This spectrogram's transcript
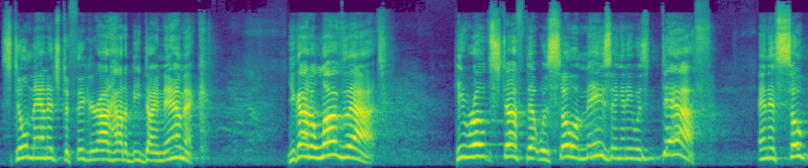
still managed to figure out how to be dynamic. You got to love that. He wrote stuff that was so amazing and he was deaf. And it's so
